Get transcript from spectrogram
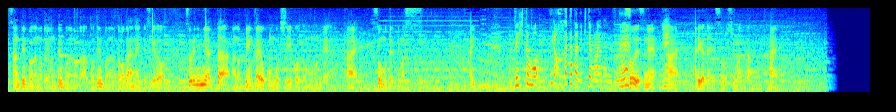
3店舗なのか4店舗なのか5店舗なのかわからないんですけどそれに見合ったあの展開を今後していこうと思うんで、はい、そう思ってやってます。はい。ぜひともいろんな方に来てもらいたいですね。そうですね、はい、ありがたいです、そうしてもらったら。はい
